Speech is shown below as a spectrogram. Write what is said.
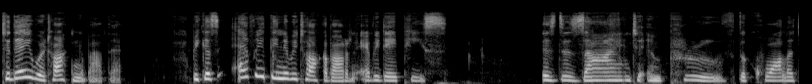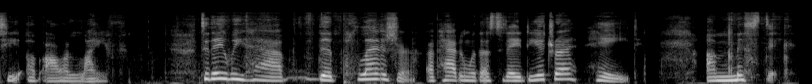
Today, we're talking about that because everything that we talk about in everyday peace is designed to improve the quality of our life. Today, we have the pleasure of having with us today Deidre Hade, a mystic.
